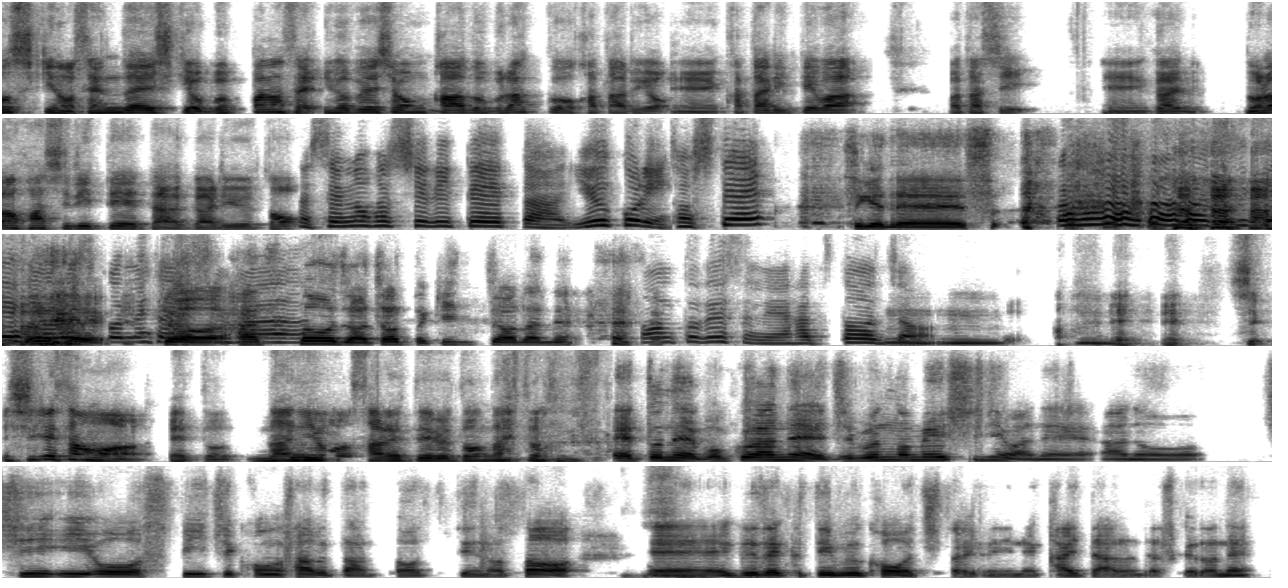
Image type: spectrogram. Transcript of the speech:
組織の潜在意識をぶっ放せ、イノベーションカードブラックを語るよ。えー語り手は私、えー、がノラファシリテーター我流と、セノファシリテーターゆうこりん、そして、しげです。しげよろしくお願いし今日初。登場ちょっと緊張だね。本当ですね、初登場。うんうんえ、え、し、しげさんは、えっと、何をされてる、どんな人なんですか？えっとね、僕はね、自分の名刺にはね、あの CEO スピーチコンサルタントっていうのと、えーエグゼクティブコーチというふうにね、書いてあるんですけどね、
